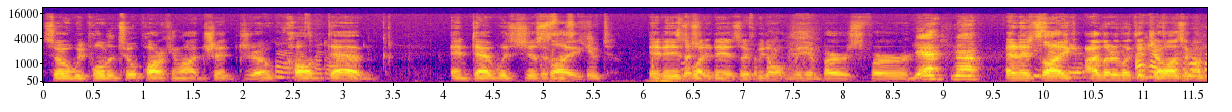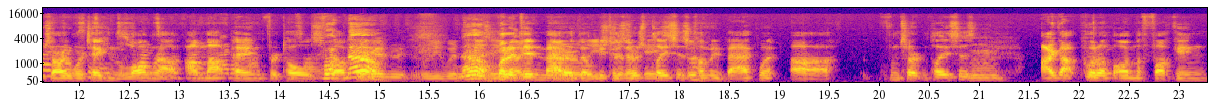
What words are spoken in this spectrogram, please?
So we pulled into a parking lot and shit. Joe that's called. Deb, and Deb was just, Just as like, cute. "It is what it is. Especially. Like we don't reimburse for." Yeah. No. And it's She's so like cute. I literally looked I at had Joe. to I was put like, them "I'm on sorry, back we're because taking the just long tried route. I'm not funny paying don't for tolls. Fuck Fuck no. it." We went to No. Disney, But it I didn't matter though leash because just in there's case. places coming back when uh from certain places. Mhm. I got put up on the fucking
